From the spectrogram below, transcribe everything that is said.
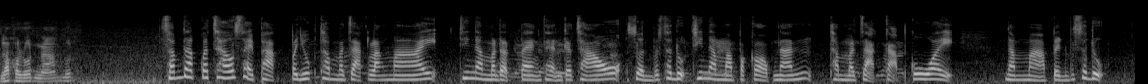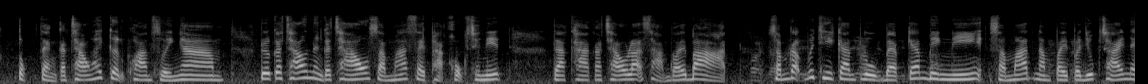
แล้วก็รดน้ำรดสำหรับกระเช้าใส่ผักประยุกต์ทำมาจากลังไม้ ที่นำมาดัดแปลงแทนกระเช้า ส่วนวัสดุที่นำมาประกอบนั้นทำมาจากกาบกล้วยนำมาเป็นวัสดุตกแต่งกระเช้าให้เกิดความสวยงาม โดยกระเช้าหนึ่งกระเช้าสามารถใส่ผัก 6 ชนิด ราคากระเช้าละ 300 บาทสำหรับวิธีการปลูกแบบแก้มบิงนี้ สามารถนำไปประยุกต์ใช้ใน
